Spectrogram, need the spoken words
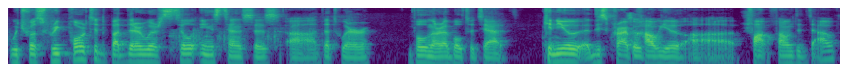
which was reported, but there were still instances uh, that were vulnerable to that. Can you describe so, how you uh, found it out?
